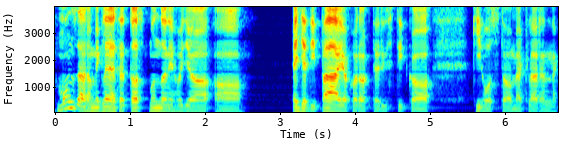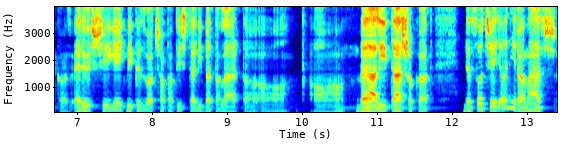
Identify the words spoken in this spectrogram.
Monzára még lehetett azt mondani, hogy a, a egyedi pálya karakterisztika kihozta a McLarennek az erősségeit, miközben a csapat is telibe találta a, a beállításokat, de Szocsi egy annyira más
